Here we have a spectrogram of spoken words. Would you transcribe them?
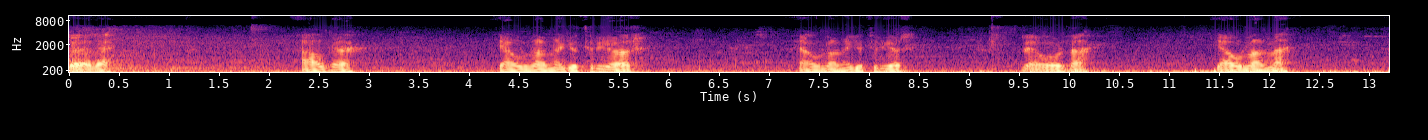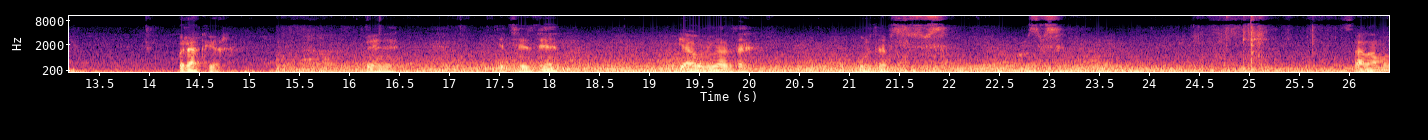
Böyle aldı. Yavrularına götürüyor. Yavrularına götürüyor. Ve orada yavrularına bırakıyor. Böyle getirdi. Yavrular da burada pis pis pis. Pis. Salamı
